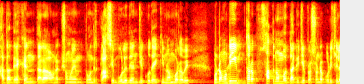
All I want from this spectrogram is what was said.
খাতা দেখেন, তারা অনেক সময় তোমাদের ক্লাসে বলে দেন যে কোথায় কী নম্বর হবে। মোটামুটি ধরো সাত নম্বর দাগে যে প্রশ্নটা পড়েছিল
